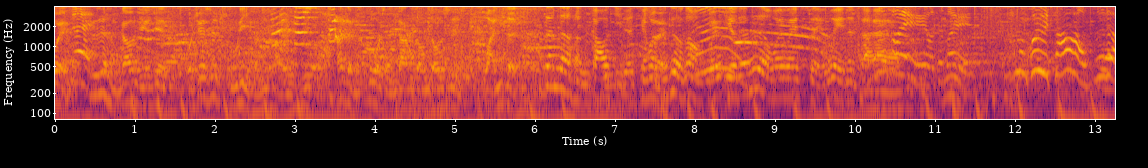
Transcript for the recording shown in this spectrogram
味，对就是很高级，而且我觉得是处理很好的鱼，它整个过程当中都是完整的。真的很高级的鲜味，不是有那种微，有的是有微微水味那种。我吃鲑鱼，我吃鲑鱼，他们鲑鱼超好吃的。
